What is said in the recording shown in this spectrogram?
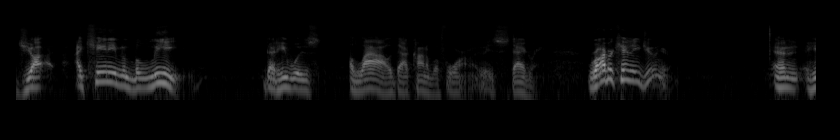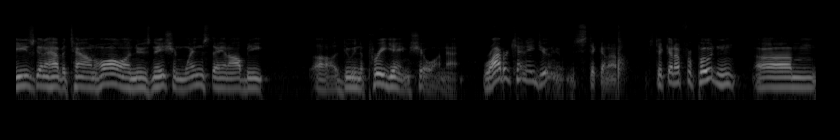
ju- I can't even believe that he was allowed that kind of a forum. It's staggering. Robert Kennedy Jr. and he's going to have a town hall on News Nation Wednesday, and I'll be uh, doing the pregame show on that. Robert Kennedy Jr. sticking up, sticking up for Putin. Um,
